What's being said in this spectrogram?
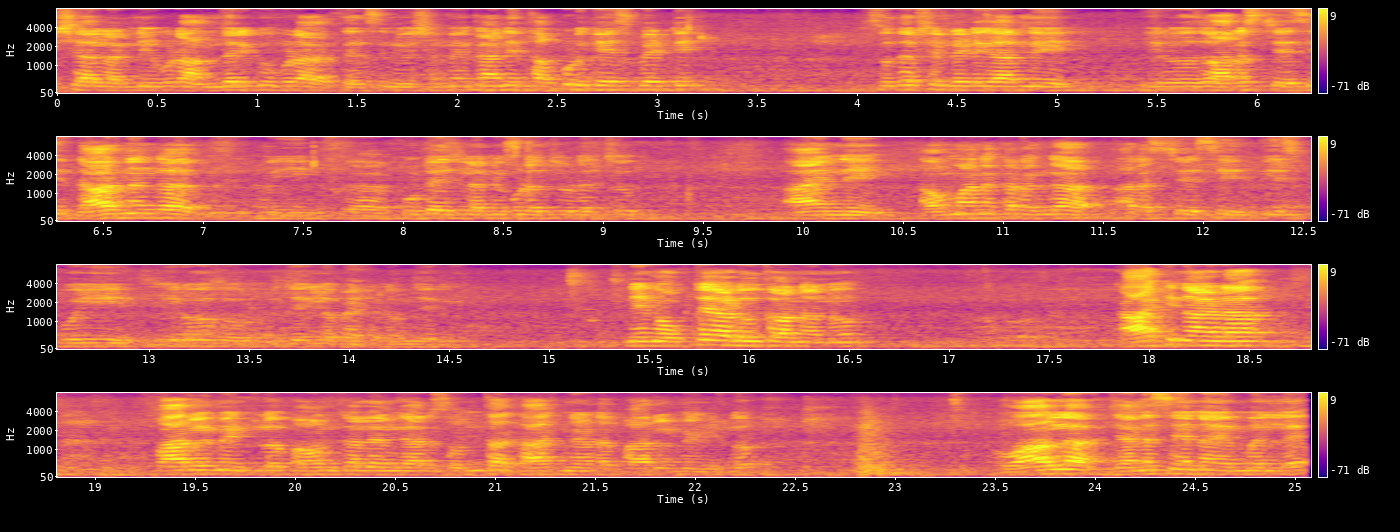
విషయాలన్నీ కూడా అందరికీ కూడా తెలిసిన విషయమే. కానీ తప్పుడు కేసు పెట్టి సుదర్శన్ రెడ్డి గారిని ఈరోజు అరెస్ట్ చేసి దారుణంగా ఈ ఫుటేజ్లన్నీ కూడా చూడొచ్చు. ఆయన్ని అవమానకరంగా అరెస్ట్ చేసి తీసిపోయి ఈరోజు జైల్లో పెట్టడం జరిగింది. నేను ఒకటే అడుగుతున్నాను కాకినాడ పార్లమెంట్లో పవన్ కళ్యాణ్ గారి సొంత కాకినాడ పార్లమెంట్లో వాళ్ళ జనసేన ఎమ్మెల్యే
